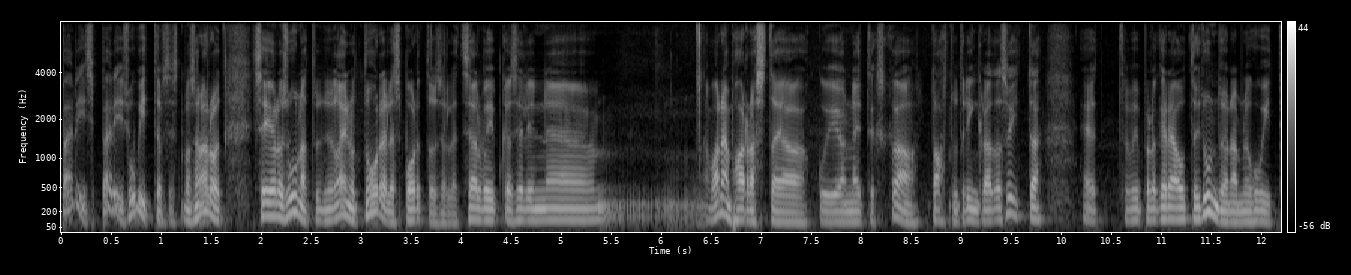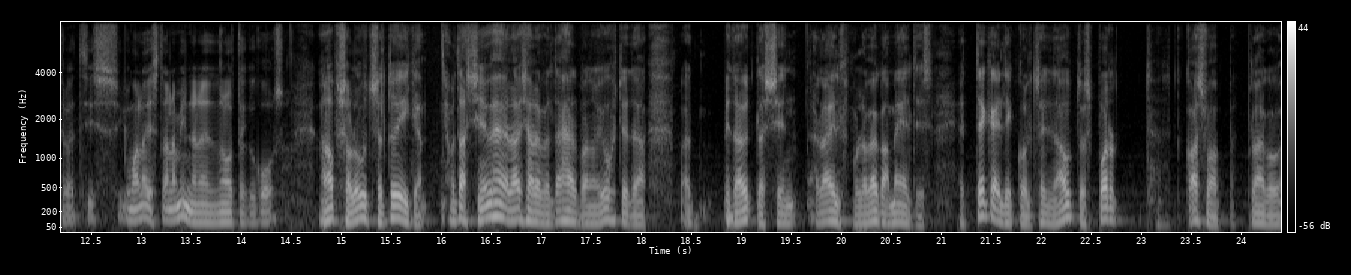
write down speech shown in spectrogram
päris, päris huvitav, sest ma saan aru, et see ei ole suunatud nüüd ainult noorele sportlasele, et seal võib ka selline vanem harrastaja, kui on näiteks ka tahtnud ringrada sõita, et võib-olla kereauto ei tundu enam nii huvitav, et siis jumala eest, anna minna nende noortega koos. absoluutselt õige, ma tahtsin ühele asjale veel tähelepanu juhtida, mida ütles siin Rail, mulle väga meeldis, et tegelikult selline autosport kasvab praegu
